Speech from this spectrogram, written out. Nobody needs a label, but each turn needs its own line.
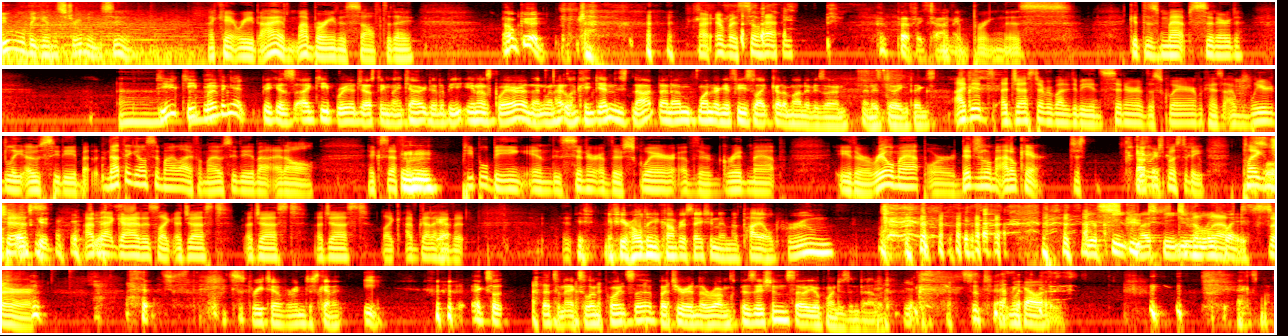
we will begin streaming soon. I can't read. I am my brain is soft today.
Oh, good.
All right, everybody's so happy.
Perfect
I can
timing.
bring this, get this map centered.
Do you keep uh, moving it? Because I keep readjusting my character to be in a square, and then when I look again, he's not. And I'm wondering if he's like got a mind of his own and is doing things.
I did adjust everybody to be in center of the square because I'm weirdly OCD about nothing else in my life. am I OCD about at all, except for mm-hmm. People being in the center of their square of their grid map, either a real map or a digital map. I don't care. Just get where you're supposed to be. Playing
Well,
chess, I'm that guy that's like adjust, adjust, adjust. Like I've got to
Yeah.
have it.
If, if you're holding a conversation in a tiled room,
Your feet
Scoot
must be
to the
evenly
left,
placed.
sir.
just reach over and just kind of E.
Excellent. That's an excellent point, sir. But you're in the wrong position, so your point is invalid.
Yes. Technicality.
Excellent.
